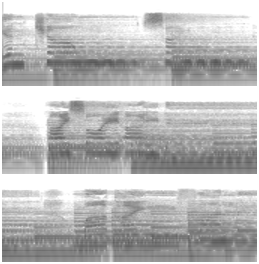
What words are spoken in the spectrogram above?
biển trong xanh, ai soi, ai để mà thành pha lê.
